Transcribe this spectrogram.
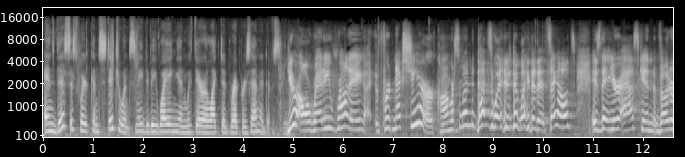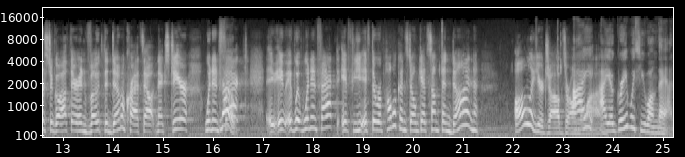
And this is where constituents need to be weighing in with their elected representatives. You're already running for next year, Congressman. That's what, the way that it sounds, is that you're asking voters to go out there and vote the Democrats out next year, when in no. fact, it, it, when in fact, if, you, if the Republicans don't get something done, all of your jobs are on I, the line. I agree with you on that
